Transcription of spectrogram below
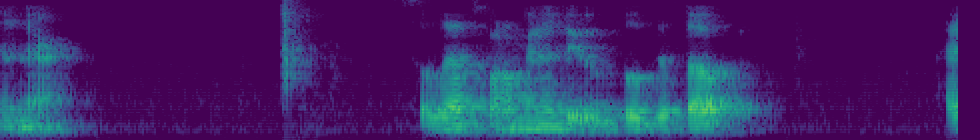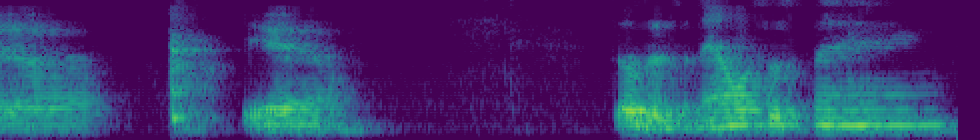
in there. So that's what I'm gonna do, load this up. IDA, uh, yeah. Does its analysis thing,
